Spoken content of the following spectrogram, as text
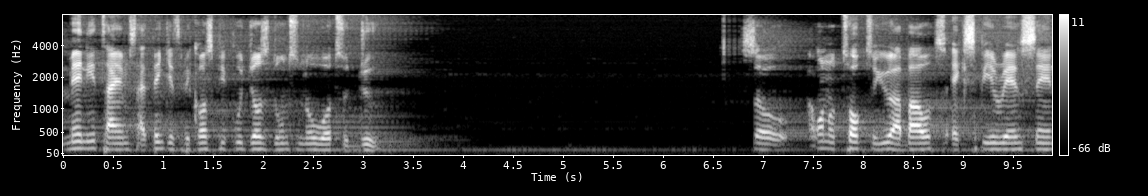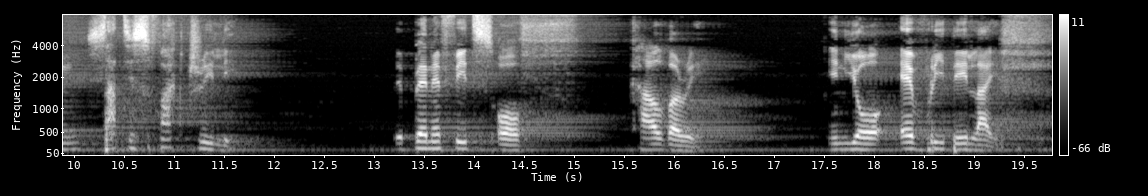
many times I think it's because people just don't know what to do. So I want to talk to you about experiencing satisfactorily the benefits of Calvary in your everyday life.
